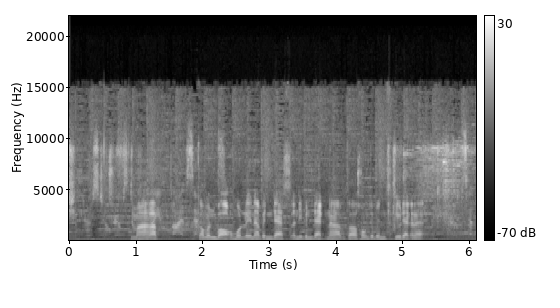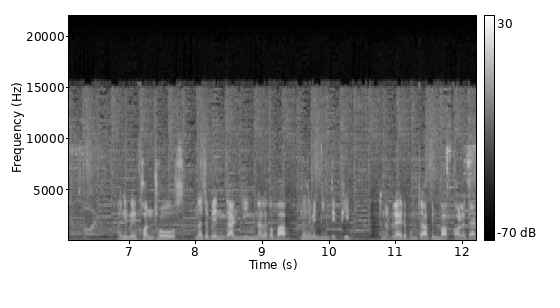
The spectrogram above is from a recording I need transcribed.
Cheaters don't. Troops มาครับ ก็มันบอกหมดเลยนะเป็นแดดอันนี้เป็นแดดนะครับ ก็คงจะเป็นสกิลแดดนั่นแหละ อันนี้เป็นคอนโทรลน่าจะเป็นการยิงนะ แล้วก็บัฟ น่าจะเป็นยิงติดพิษ อันดับแรกเดี๋ยวผมจะเป็นบัฟก่อนแล้วกัน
